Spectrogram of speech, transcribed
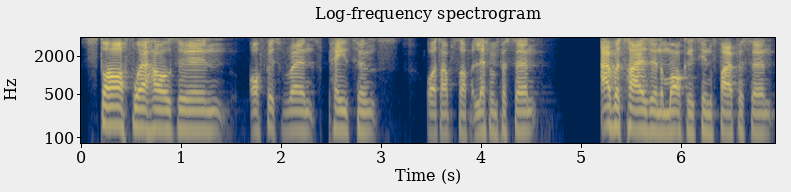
Staff, warehousing, office rents, patents, what type of stuff? Eleven percent. Advertising and marketing, five percent.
